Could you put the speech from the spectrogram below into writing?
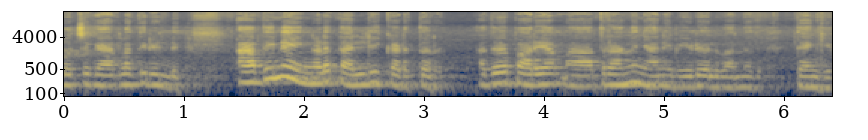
കൊച്ചു കേരളത്തിലുണ്ട്. അതിനെ നിങ്ങൾ തല്ലിക്കെടുത്തറ്. അത് പറയാൻ മാത്രമാണ് ഞാൻ ഈ വീഡിയോയിൽ വന്നത്. താങ്ക്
